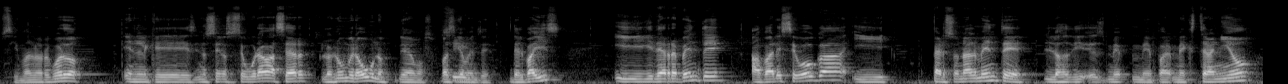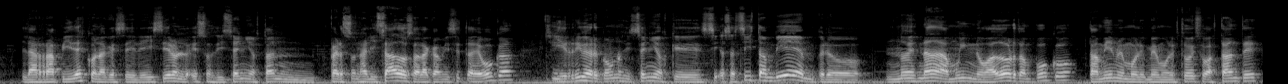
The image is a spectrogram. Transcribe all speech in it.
si mal no recuerdo, en el que no sé, nos aseguraba ser los número uno, digamos, básicamente, del país. Y de repente aparece Boca y personalmente los, me, me me extrañó la rapidez con la que se le hicieron esos diseños tan personalizados a la camiseta de Boca Sí. y River con unos diseños que sí, o sea, sí están bien, pero no es nada muy innovador tampoco. También me, mole- me molestó eso bastante,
